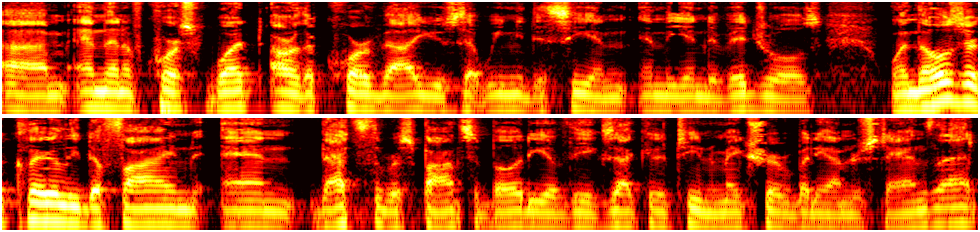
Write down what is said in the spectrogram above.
Um, and then, of course, what are the core values that we need to see in, in the individuals? When those are clearly defined, and that's the responsibility of the executive team to make sure everybody understands that,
